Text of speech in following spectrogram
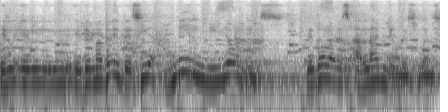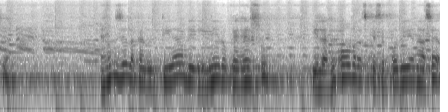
El, de Madrid decía mil millones de dólares al año de subvención. Imagínense la cantidad de dinero que es eso y las obras que se podrían hacer.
